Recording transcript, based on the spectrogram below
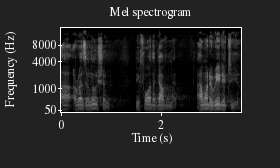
uh, a resolution before the government. I want to read it to you.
